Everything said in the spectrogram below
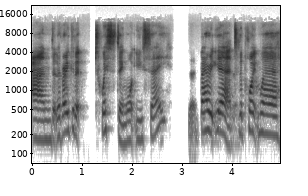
and they're very good at twisting what you say. Very yeah to the point where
